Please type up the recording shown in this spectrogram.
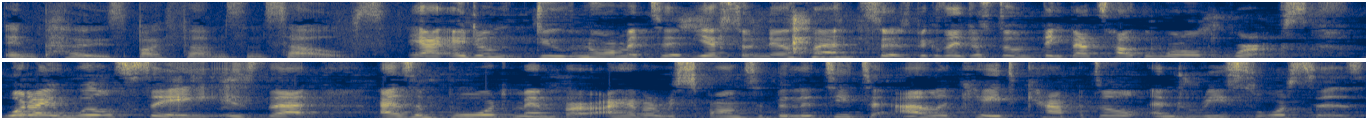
imposed by firms themselves? I don't do normative yes or no answers because I just don't think that's how the world works. What I will say is that as a board member, I have a responsibility to allocate capital and resources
